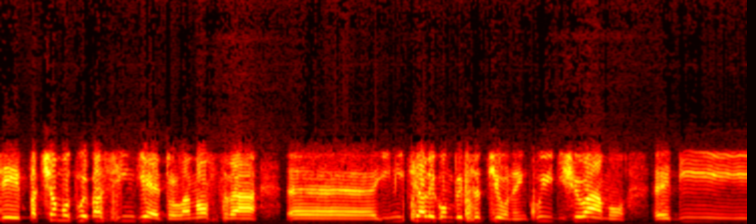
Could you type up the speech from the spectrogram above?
se facciamo due passi indietro la nostra eh, iniziale conversazione in cui dicevamo eh, di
